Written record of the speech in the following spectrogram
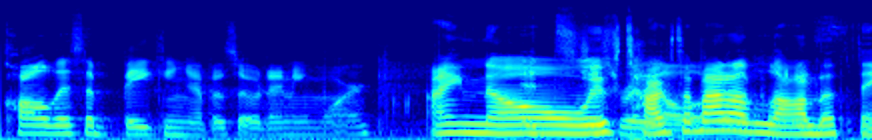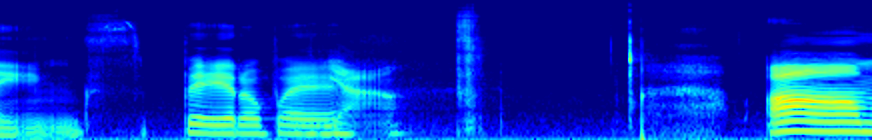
call this a baking episode anymore. I know, we've really talked about a lot of things. Pero pues. Yeah. Um,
